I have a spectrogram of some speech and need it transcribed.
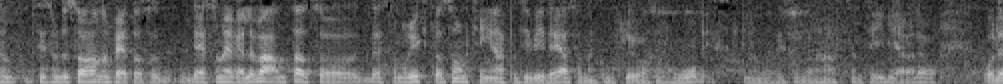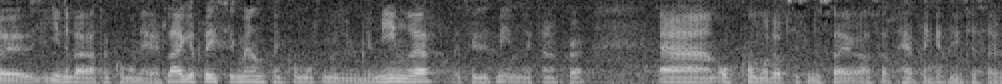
som, precis som du sa här nu Peter, så det som är relevant, alltså det som ryktas om kring Apple TV det är alltså att den kommer förlora sin hårddisk. Någonting som den har haft sedan tidigare då. Och det innebär att den kommer ner i ett lägre prissegment. Den kommer förmodligen bli mindre, betydligt mindre kanske. Eh, och kommer då, precis som du säger, alltså att helt enkelt nyttja sig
